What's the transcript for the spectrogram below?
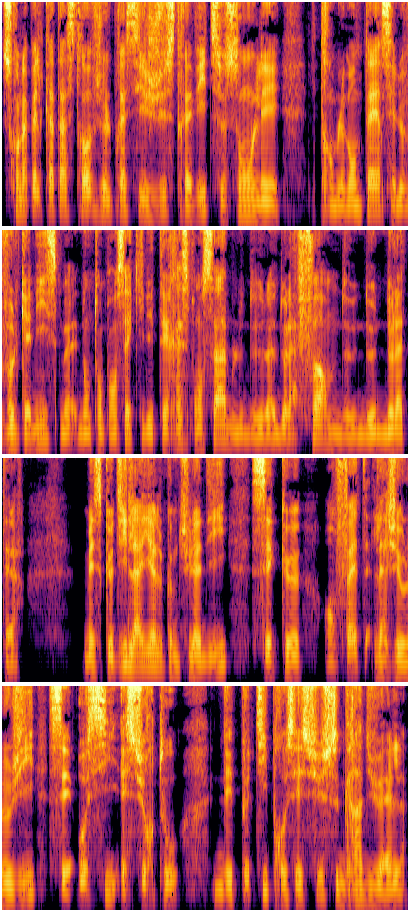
Ce qu'on appelle catastrophe, je le précise juste très vite, ce sont les tremblements de terre, c'est le volcanisme dont on pensait qu'il était responsable de la, forme de, la Terre. Mais ce que dit Lyell, comme tu l'as dit, c'est que, en fait, la géologie, c'est aussi et surtout des petits processus graduels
